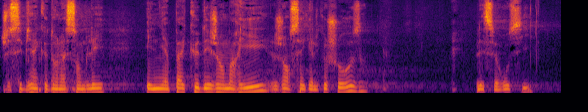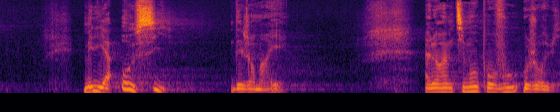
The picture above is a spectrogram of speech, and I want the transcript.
Je sais bien que dans l'Assemblée, il n'y a pas que des gens mariés, j'en sais quelque chose, les sœurs aussi, mais il y a aussi des gens mariés. Alors un petit mot pour vous aujourd'hui.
